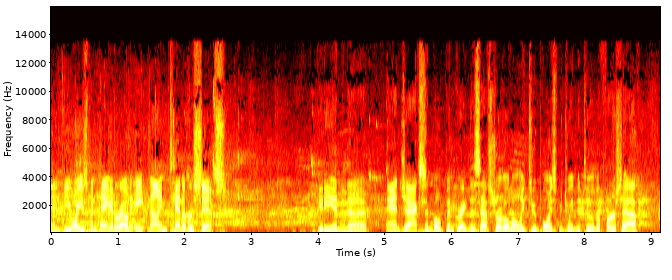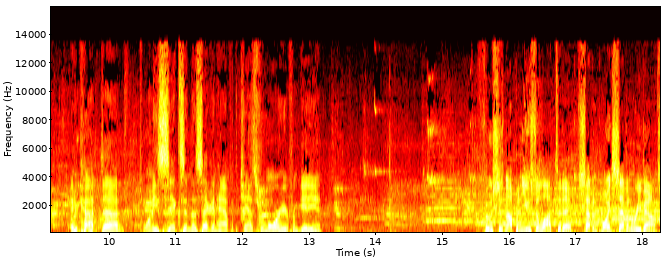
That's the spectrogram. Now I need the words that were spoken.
and BYU's been hanging around 8 9 10 ever since. Gideon uh, and Jaxson both been great in this half. Struggled only two points between the two in the first half. They've got uh, 26 in the second half with a chance for more here from Gideon. Foose has not been used a lot today. 7.7 rebounds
